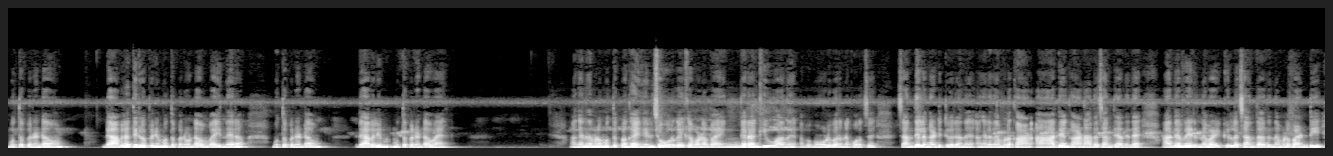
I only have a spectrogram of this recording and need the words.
മുത്തപ്പൻ ഉണ്ടാവും. രാവിലെ തിരുവപ്പനും മുത്തപ്പനും ഉണ്ടാവും. വൈകുന്നേരം മുത്തപ്പൻ ഉണ്ടാവും. രാവിലെയും മുത്തപ്പൻ ഉണ്ടാവേ അങ്ങനെ നമ്മൾ മുത്തപ്പൻ കഴിഞ്ഞതിന് ചോറ് കഴിക്കാൻ പോകണം ഭയങ്കര ക്യൂ ആണ്. അപ്പോൾ മോൾ പറഞ്ഞ കുറച്ച് ചന്തയെല്ലാം കണ്ടിട്ട് വരാന്ന്. അങ്ങനെ നമ്മൾ ആദ്യം കാണാതെ ചന്തയാണിത് ആദ്യം വരുന്ന വഴിക്കുള്ള ചന്ത അത് നമ്മൾ വണ്ടി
